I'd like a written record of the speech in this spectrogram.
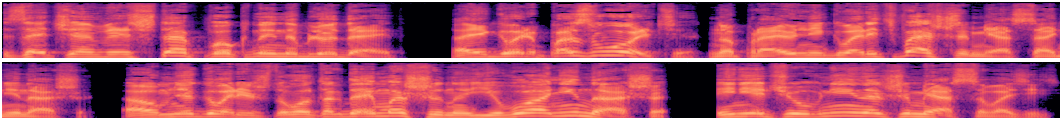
Зачем весь штаб в окна и наблюдает? А я говорю, позвольте, но правильнее говорить ваше мясо, а не наше. А он мне говорит, что, мол, тогда и машина его, а не наша, и нечего в ней наше мясо возить.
